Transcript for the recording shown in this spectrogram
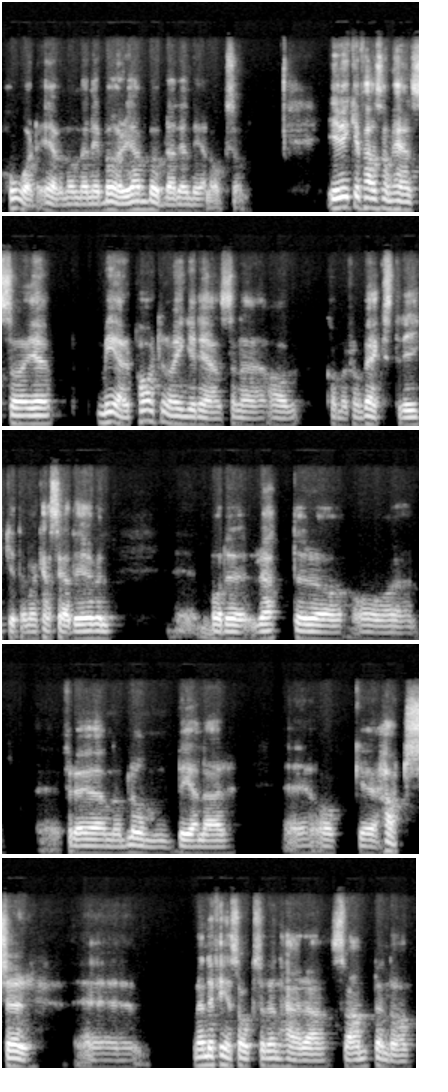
hård även om den i början bubblade en del också. I vilket fall som helst så är merparten av ingredienserna av, kommer från växtriket och man kan säga att det är väl Eh, både rötter och, och eh, frön och blomdelar eh, och hartser. Men det finns också den här svampen då,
